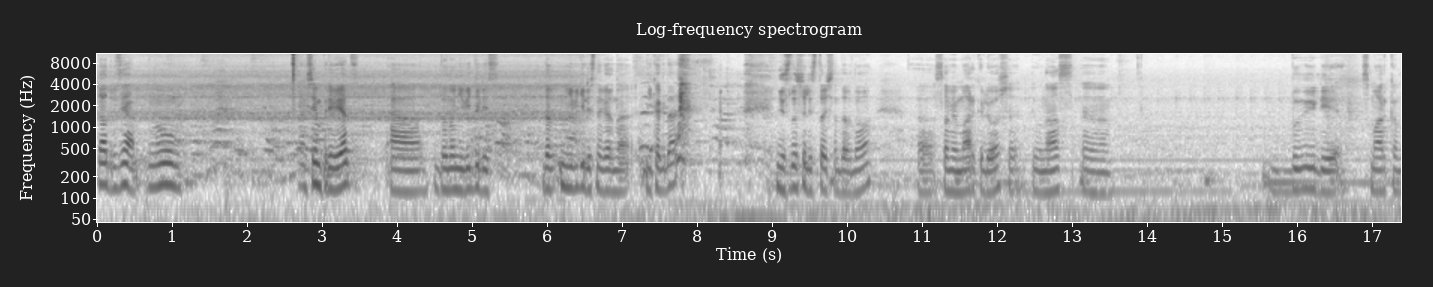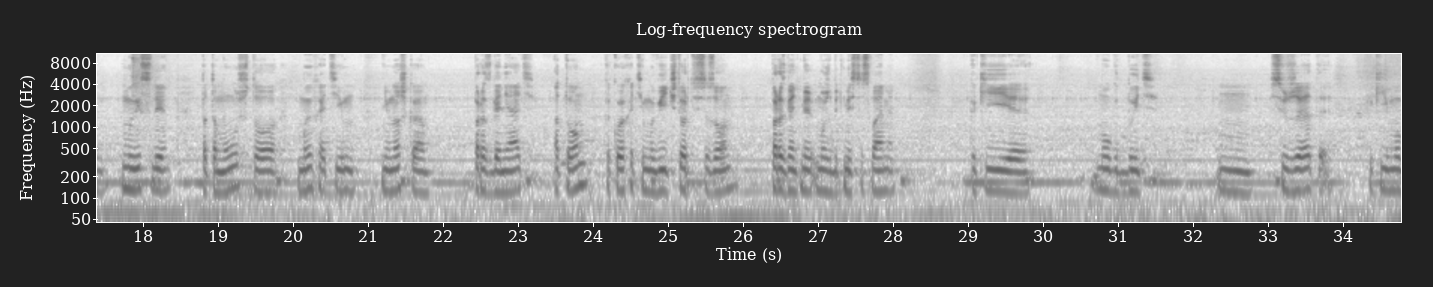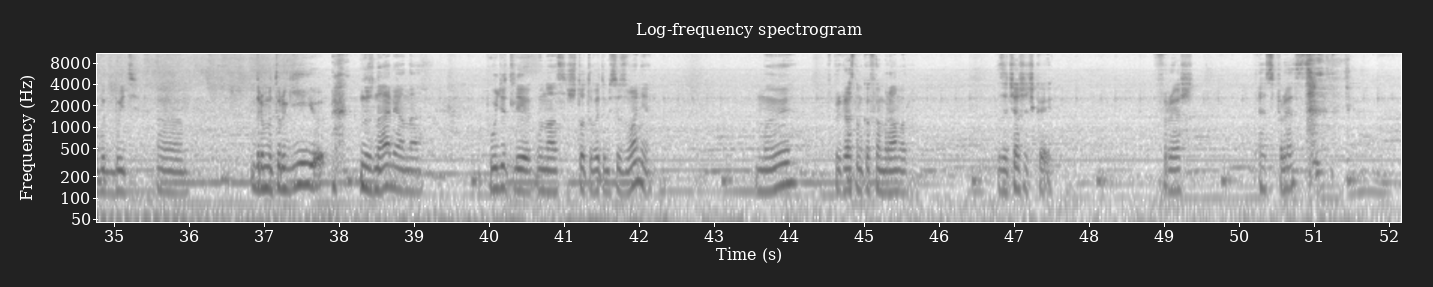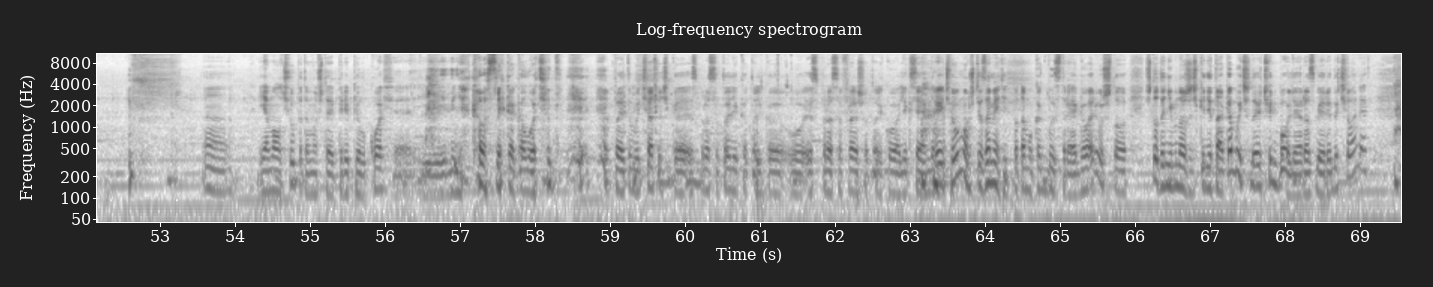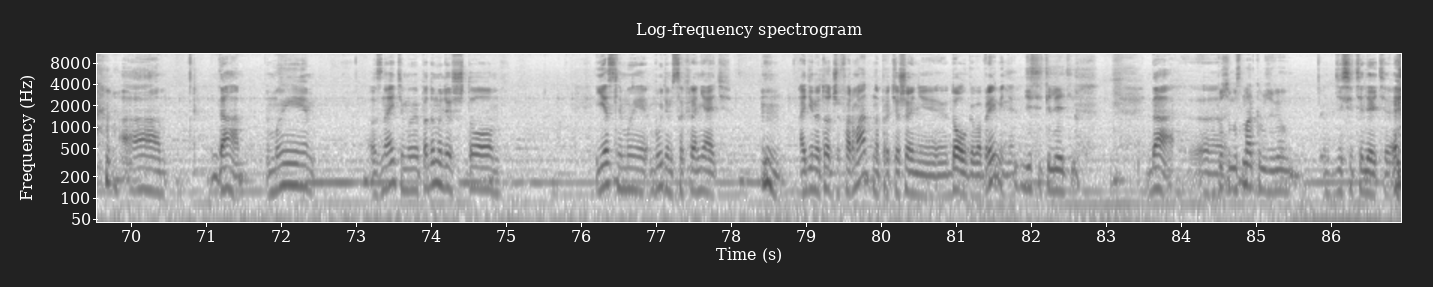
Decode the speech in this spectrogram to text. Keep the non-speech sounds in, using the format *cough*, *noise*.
Да, друзья, ну, всем привет. А, давно не виделись. Дав- не виделись, наверное, никогда. *laughs* не слышались точно давно. А, с вами Марк и Лёша. И у нас а, были с Марком мысли, потому что мы хотим немножко поразгонять о том, какой хотим увидеть четвертый сезон. Поразгонять, может быть, вместе с вами какие могут быть сюжеты, какие могут быть э, драматургию, *laughs* нужна ли она, будет ли у нас что-то в этом сезоне. Мы в прекрасном кафе «Мрамор» за чашечкой фреш эспресс. *laughs* Я молчу, потому что я перепил кофе, и *laughs* меня слегка колотит. Поэтому чашечка эспрессо тоника только у эспрессо фреша, только у Алексея Андреевича. Вы можете заметить, потому как быстро я говорю, что что-то немножечко не так. Обычно я чуть более размеренный человек. *laughs* А, да, мы, знаете, мы подумали, что если мы будем сохранять *clears throat* один и тот же формат на протяжении долгого времени, Десятилетий. Да, э, Потому что мы с Марком живем десятилетия.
